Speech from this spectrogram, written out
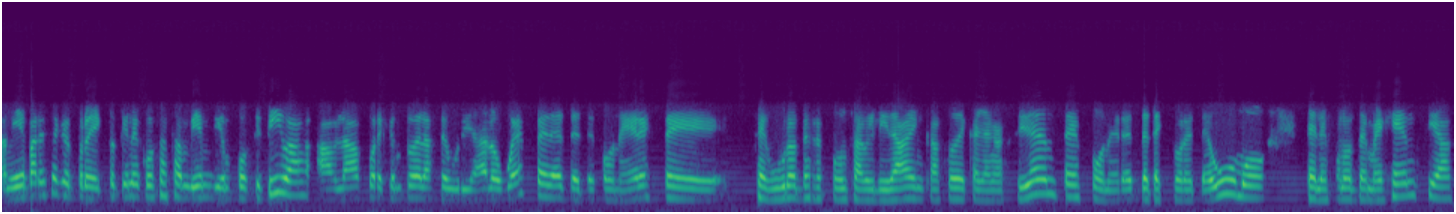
A mí me parece que el proyecto tiene cosas también bien positivas. Habla, por ejemplo, de la seguridad de los huéspedes, de, poner este seguros de responsabilidad en caso de que hayan accidentes, poner detectores de humo, teléfonos de emergencia.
